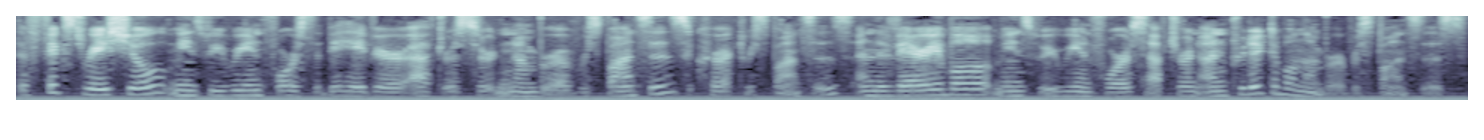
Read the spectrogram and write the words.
The fixed ratio means we reinforce the behavior after a certain number of responses, correct responses, and the variable means we reinforce after an unpredictable number of responses.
